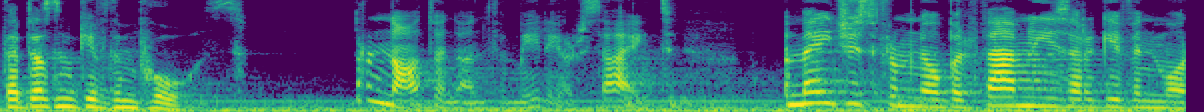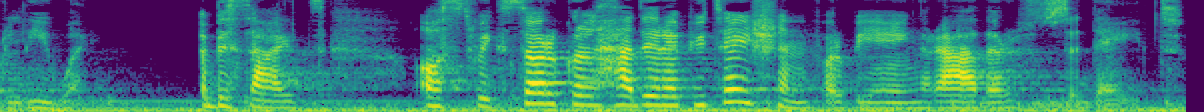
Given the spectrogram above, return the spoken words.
that doesn't give them pause. You're not an unfamiliar sight. Mages from noble families are given more leeway. Besides, Ostwick Circle had a reputation for being rather sedate.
